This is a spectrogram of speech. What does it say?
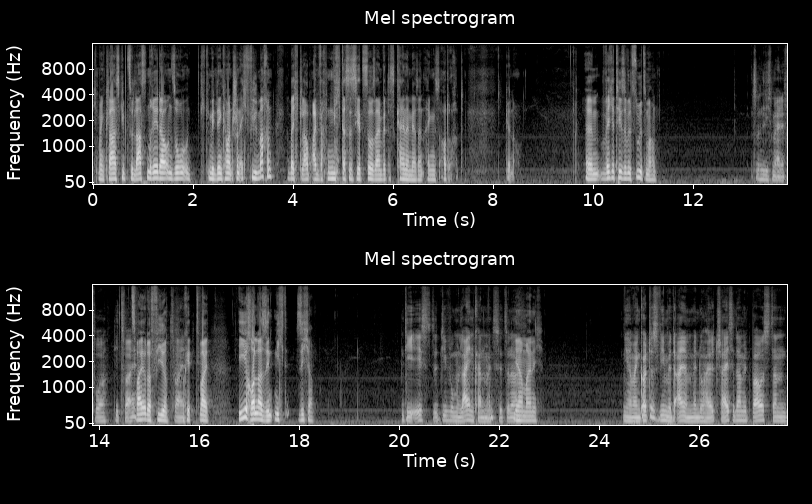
Ich meine, klar, es gibt so Lastenräder und so, und mit denen kann man schon echt viel machen, aber ich glaube einfach nicht, dass es jetzt so sein wird, dass keiner mehr sein eigenes Auto hat. Genau. Ähm, welche These willst du jetzt machen? Dann lies mir eine vor. Die zwei. Zwei oder vier? Zwei. Okay, zwei. E-Roller sind nicht sicher. Die ist, die, wo man leihen kann, meinst du jetzt, oder? Ja, meine ich. Ja, mein Gott, das ist wie mit allem. Wenn du halt Scheiße damit baust, dann.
